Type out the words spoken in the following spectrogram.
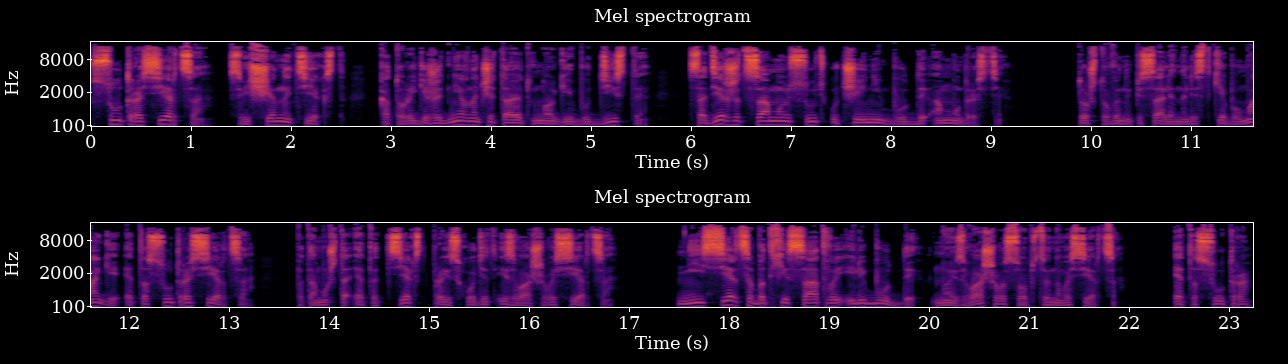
Сутра сердца, священный текст, который ежедневно читают многие буддисты, содержит самую суть учений Будды о мудрости. То, что вы написали на листке бумаги, это сутра сердца, потому что этот текст происходит из вашего сердца. Не из сердца Бодхисаттвы или Будды, но из вашего собственного сердца. Это сутра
